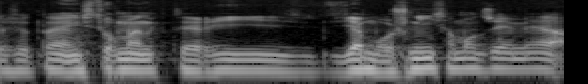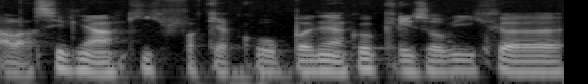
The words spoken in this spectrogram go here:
eh, že to je instrument, který je možný samozřejmě, ale asi v nějakých fakt jako úplně jako krizových eh,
